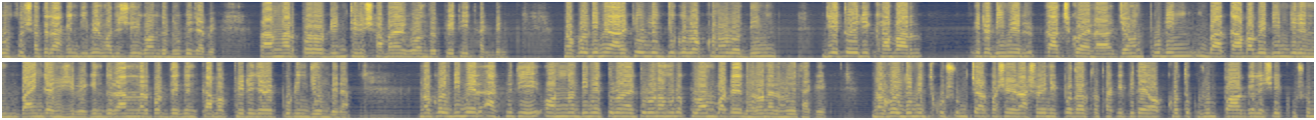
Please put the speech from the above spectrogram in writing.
বস্তুর সাথে রাখেন, ডিমের মাঝে সেই গন্ধ ঢুকে যাবে। রান্নার পরও ডিম থেকে সাবানের গন্ধ পেতেই থাকবেন। নকল ডিমের আরেকটি উল্লেখযোগ্য লক্ষণ হলো ডিম দিয়ে তৈরি খাবার, এটা ডিমের কাজ করে না। যেমন পুডিং বা কাবাবে ডিম দিলেন বাইন্ডার হিসেবে, কিন্তু রান্নার পর দেখবেন কাবাব ফেটে যাবে, পুডিং জমবে না। নকল ডিমের আকৃতি অন্য ডিমের তুলনায় তুলনামূলক লম্বাটে ধরনের হয়ে থাকে। নকল ডিমের কুসুম চারপাশে রাসায়নিক পদার্থ থাকে, বিদায় অক্ষত কুসুম পাওয়া গেলে সেই কুসুম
